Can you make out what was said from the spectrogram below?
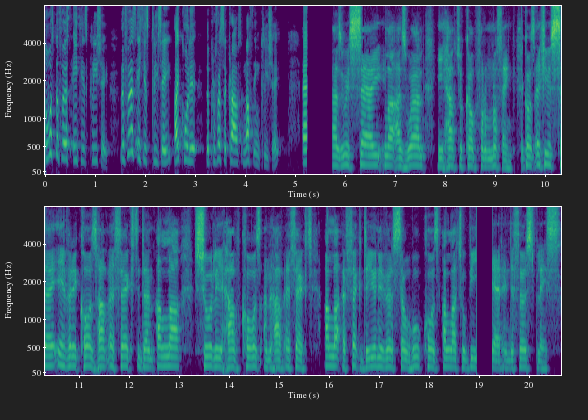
so what's the first atheist cliche? The first atheist cliche, I call it the Professor Krauss nothing cliche. And as we say Allah as well, he have to come from nothing. Because if you say every cause have effect, then Allah surely have cause and have effect. Allah affect the universe, so who caused Allah to be there in the first place?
